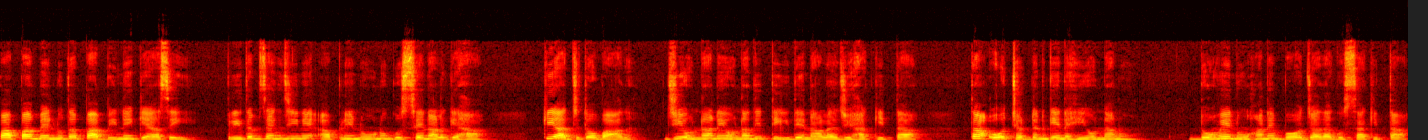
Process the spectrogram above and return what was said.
ਪਾਪਾ, ਮੈਨੂੰ ਤਾਂ ਭਾਬੀ ਨੇ ਕਿਹਾ ਸੀ। ਪ੍ਰੀਤਮ ਸਿੰਘ ਜੀ ਨੇ ਆਪਣੀ ਨੂੰਹ ਨੂੰ ਗੁੱਸੇ ਨਾਲ ਕਿਹਾ ਕਿ ਅੱਜ ਤੋਂ ਬਾਅਦ ਜੇ ਉਹਨਾਂ ਨੇ ਉਹਨਾਂ ਦੀ ਧੀ ਦੇ ਨਾਲ ਅਜਿਹਾ ਕੀਤਾ, ਤਾਂ ਉਹ ਛੱਡਣਗੇ ਨਹੀਂ ਉਹਨਾਂ ਨੂੰ। ਦੋਵੇਂ ਨੂੰਹਾਂ ਨੇ ਬਹੁਤ ਜ਼ਿਆਦਾ ਗੁੱਸਾ ਕੀਤਾ।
